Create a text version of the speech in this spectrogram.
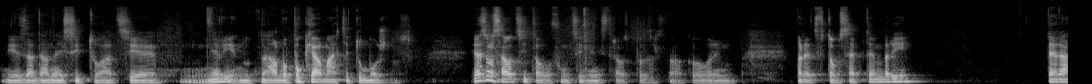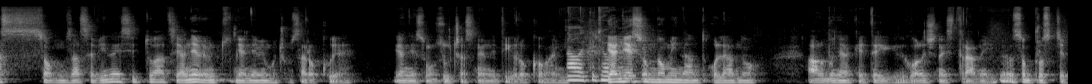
je za danej situácie nevyhnutná, alebo pokiaľ máte tú možnosť. Ja som sa ocitol vo funkcii ministra hospodárstva, ako hovorím, pred, v tom septembri. Teraz som zase v inej situácii. Ja neviem, ja neviem, o čom sa rokuje. Ja nie som zúčastnený tých rokovaní. Ale keď ja nie som nominant Oľano alebo nejakej tej kolečnej strany. Ja som proste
